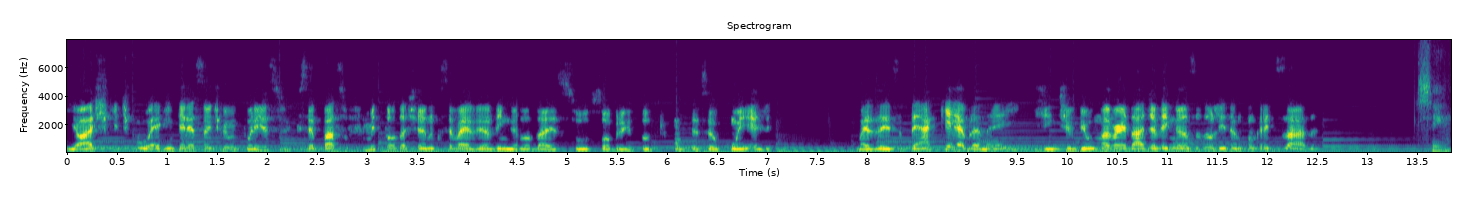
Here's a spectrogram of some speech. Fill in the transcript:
E eu acho que, tipo, é interessante o filme por isso. Que você passa o filme todo achando que você vai ver a vingança da Esu sobre tudo que aconteceu com ele. Mas aí você tem a quebra, né? E a gente viu, na verdade, a vingança do Lee sendo concretizada. Sim.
